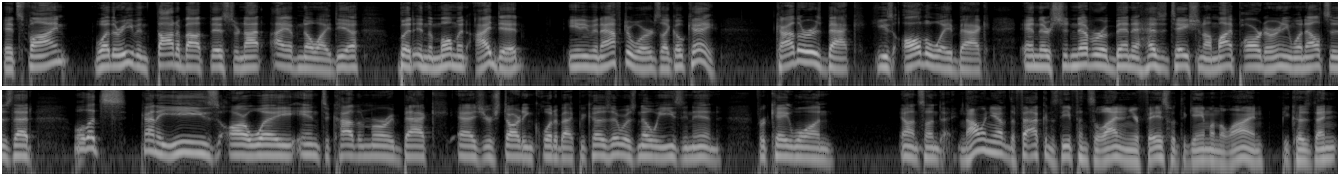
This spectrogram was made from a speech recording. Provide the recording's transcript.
It's fine. Whether he even thought about this or not, I have no idea. But in the moment, I did. And Even afterwards, like, okay, Kyler is back. He's all the way back. And there should never have been a hesitation on my part or anyone else's that, well, let's kind of ease our way into Kyler Murray back as your starting quarterback because there was no easing in for K1 on Sunday. Not when you have the Falcons defensive line in your face with the game on the line, because then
